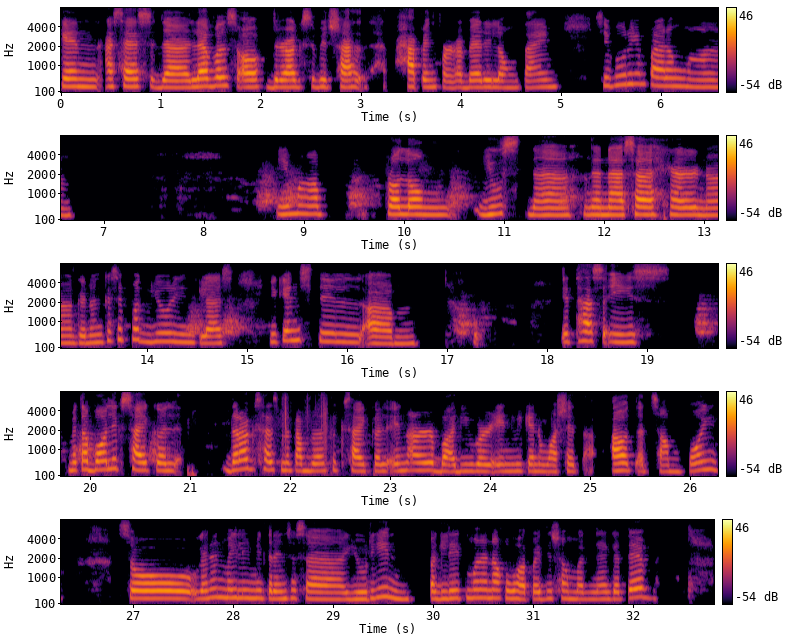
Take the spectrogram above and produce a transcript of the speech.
can assess the levels of drugs which ha happen for a very long time. Siguro yung parang mga yung mga prolonged use na na nasa hair na ganun kasi pag urine class you can still um it has a metabolic cycle. Drugs has metabolic cycle in our body wherein we can wash it out at some point. So, ganun, may limit rin siya sa urine. Pag late mo na nakuha, pwede siyang mag-negative.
